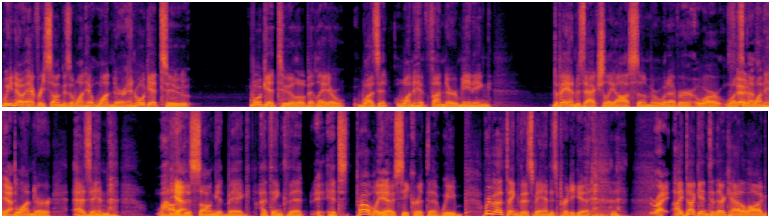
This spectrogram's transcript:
we know every song is a one hit wonder, and we'll get to we'll get to a little bit later. Was it one hit thunder, meaning the band was actually awesome or whatever, or was Fair it a one hit yeah. blunder, as in how Yeah. did this song get big? I think that it's probably Yeah. no secret that we we both think this band is pretty good. Right. I dug into their catalog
